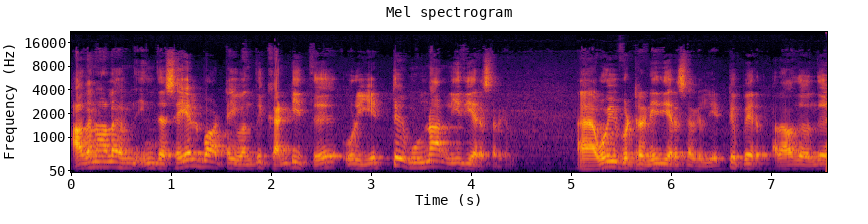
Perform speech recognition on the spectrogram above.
அதனால் இந்த செயல்பாட்டை வந்து கண்டித்து ஒரு எட்டு முன்னாள் நீதியரசர்கள் ஓய்வு பெற்ற நீதியரசர்கள் எட்டு பேர் அதாவது வந்து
